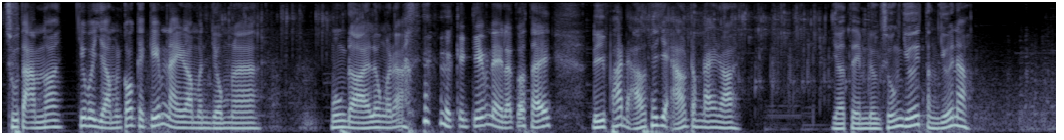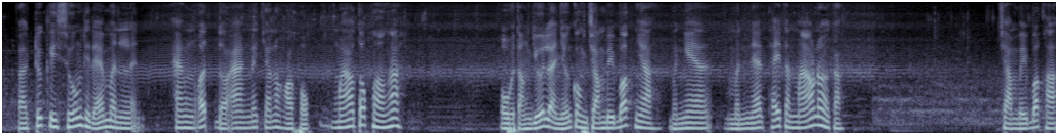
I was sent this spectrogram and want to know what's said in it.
Sưu tầm thôi chứ bây giờ mình có cây kiếm này rồi mình dùng là muôn đời luôn rồi đó. Cây kiếm này là có thể đi phá đảo thế giới ảo trong đây rồi. Giờ tìm đường xuống dưới tầng dưới nào và trước khi xuống thì để mình ăn ít đồ ăn để cho nó hồi phục máu tốt hơn ha. Ồ tầng dưới là những con zombie bất nha. Mình nghe mình nghe thấy thanh máu nó rồi kìa. Zombie bất hả?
